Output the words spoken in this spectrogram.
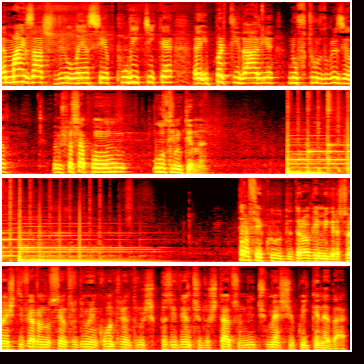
a mais atos de violência política eh, e partidária no futuro do Brasil. Vamos passar para um último tema. Tráfico de droga e migrações estiveram no centro de um encontro entre os presidentes dos Estados Unidos, México e Canadá.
